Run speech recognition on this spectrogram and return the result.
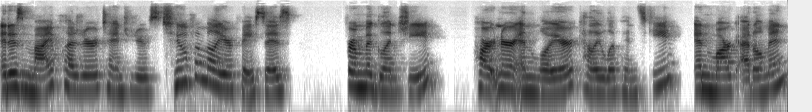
It is my pleasure to introduce two familiar faces from McGlinchey, partner and lawyer Kelly Lipinski, and Mark Edelman,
